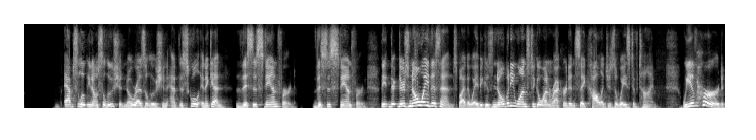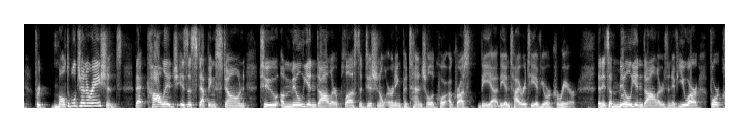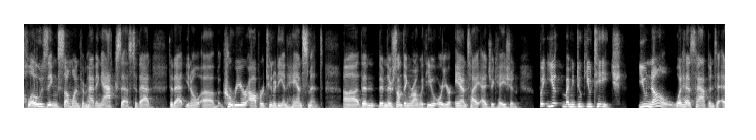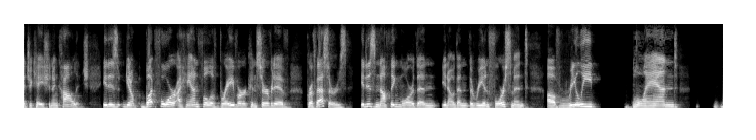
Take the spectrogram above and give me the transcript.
absolutely no solution, no resolution at this school. And again, this is Stanford. This is Stanford. There's no way this ends, by the way, because nobody wants to go on record and say college is a waste of time. We have heard for multiple generations that college is a stepping stone to a million dollar plus additional earning potential across the uh, the entirety of your career. That it's a million dollars, and if you are foreclosing someone from having access to that to that you know uh, career opportunity enhancement, uh, then then there's something wrong with you, or you're anti-education. But you, I mean, Duke, you teach you know what has happened to education in college. It is, you know, but for a handful of braver conservative professors, it is nothing more than, you know, than the reinforcement of really bland,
